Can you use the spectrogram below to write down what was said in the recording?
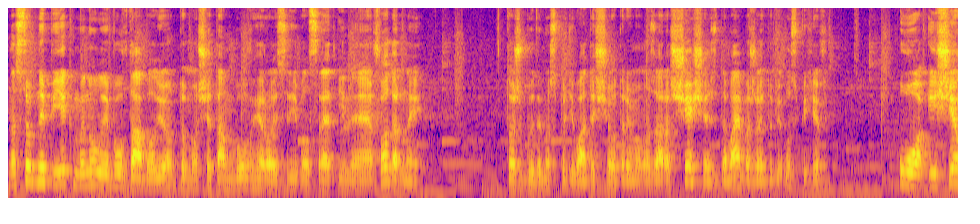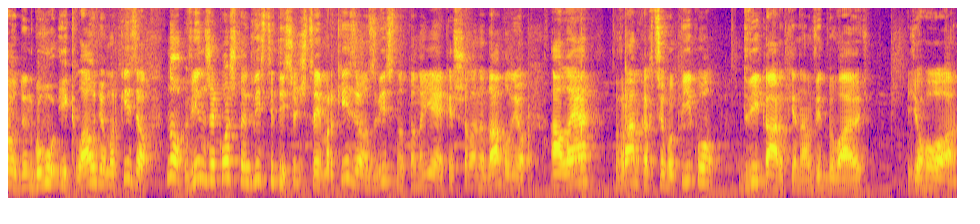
Наступний пік, минулий був W, тому що там був герой з Triple Threat і не фодерний. Тож будемо сподіватися, що отримаємо зараз ще щось. Давай, бажаю тобі успіхів. О, і ще один Гову і Клаудіо Маркізіо. Ну, він же коштує 200 тисяч. Цей Маркізіо, звісно, то не є якесь шалене W, але в рамках цього піку дві картки нам відбивають його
